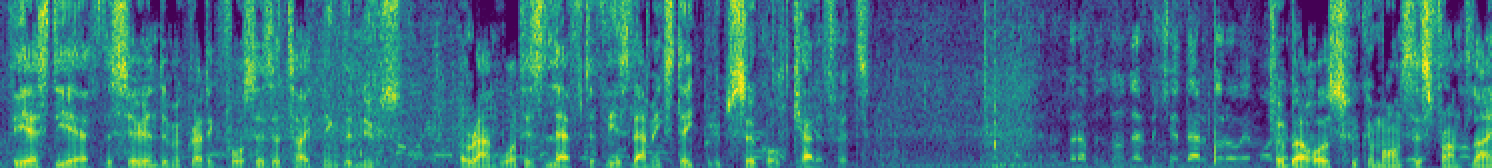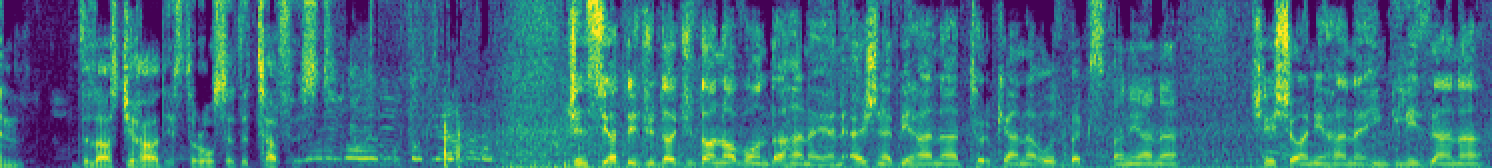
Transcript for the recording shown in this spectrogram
the SDF, the Syrian Democratic Forces, are tightening the noose around what is left of the Islamic State group's so-called caliphate. For Barros, who commands this front line, the last jihadists are also the toughest. جنسيات جدا جدا ناوانده هنا يعني اجنبي هنا ترك هنا اوزبكستاني هنا شيشاني هنا انجليزي هنا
